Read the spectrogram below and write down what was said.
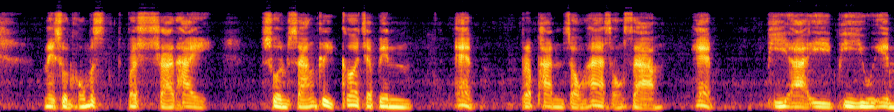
ำในส่วนของภาษาไทย ส่วนภาษาอังกฤษก็จะเป็นแอดประพันธ์2523แอด p r e p u n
